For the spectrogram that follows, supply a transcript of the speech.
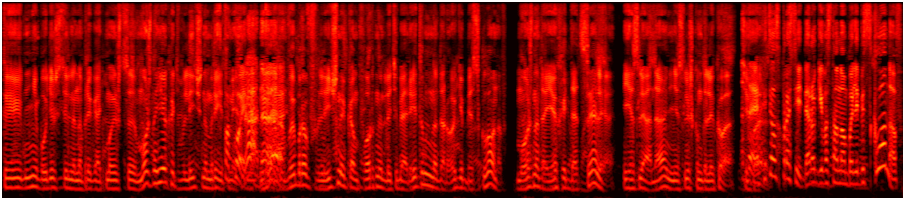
ты не будешь сильно напрягать мышцы, можно ехать в личном ритме. Спокойно. Да, да. выбрав личный комфортный для тебя ритм на дороге без склонов. Можно доехать до цели, если она не слишком далеко. Типа, Да, я хотел спросить, дороги в основном были без склонов?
